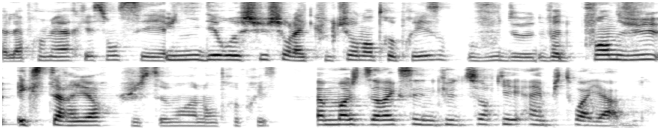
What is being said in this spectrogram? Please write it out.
La première question, c'est une idée reçue sur la culture d'entreprise, vous, de, votre point de vue extérieur, justement, à l'entreprise. Moi, je dirais que c'est une culture qui est impitoyable,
